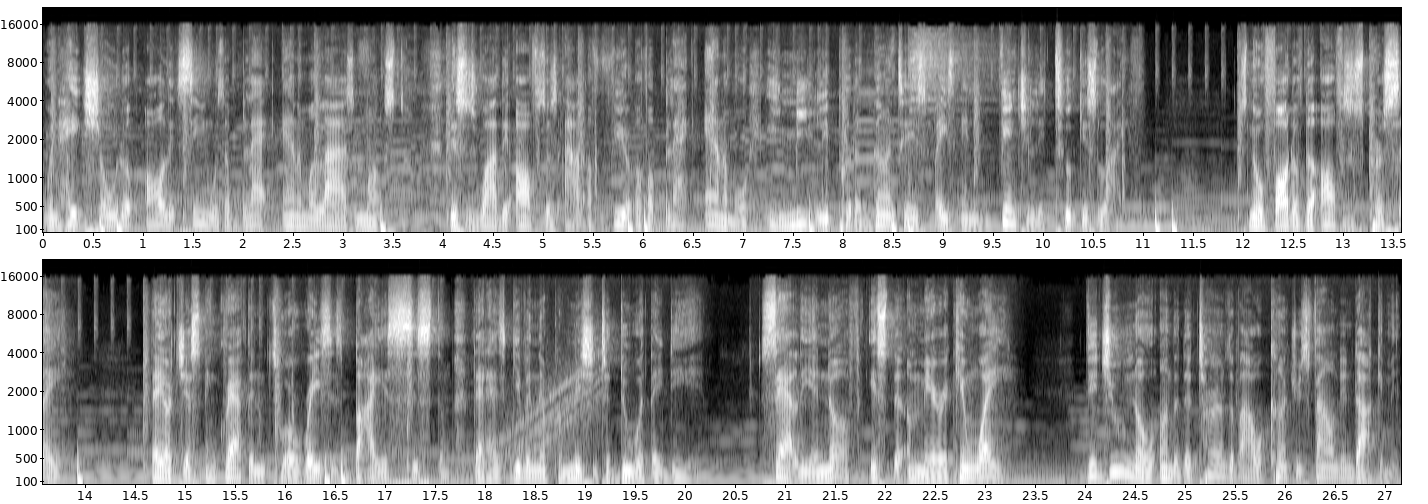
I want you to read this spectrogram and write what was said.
When hate showed up, all it seemed was a black animalized monster. This is why the officers, out of fear of a black animal, immediately put a gun to his face and eventually took his life. It's no fault of the officers per se. They are just engrafted into a racist, biased system that has given them permission to do what they did. Sadly enough, it's the American way. Did you know, under the terms of our country's founding document,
